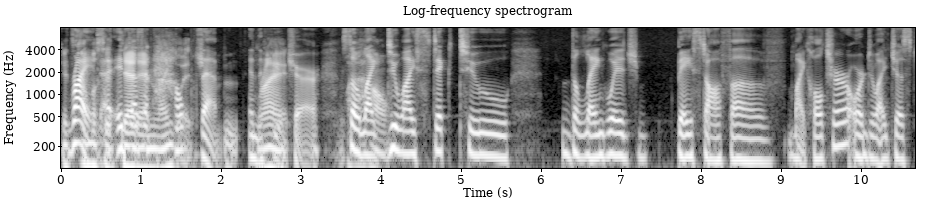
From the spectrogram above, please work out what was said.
It's right. almost a it dead doesn't end help them in the Right. future. So Wow. like do I stick to the language based off of my culture or do I just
